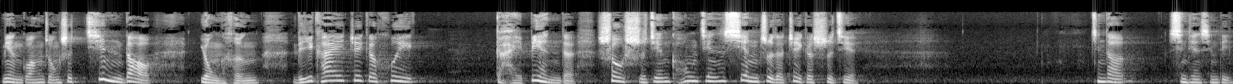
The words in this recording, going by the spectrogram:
面光中，是进到永恒，离开这个会。改变的、受时间、空间限制的这个世界，进到新天新地。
